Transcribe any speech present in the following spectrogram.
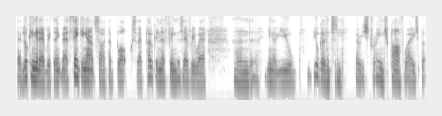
They're looking at everything. They're thinking outside the box. They're poking their fingers everywhere, and uh, you know you you'll go into some very strange pathways, but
